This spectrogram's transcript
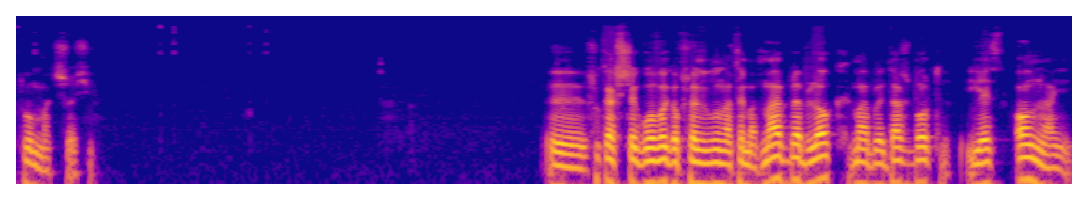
Tłumaczę się. Yy, szukasz szczegółowego przeglądu na temat Marble. Blog Marble Dashboard jest online.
